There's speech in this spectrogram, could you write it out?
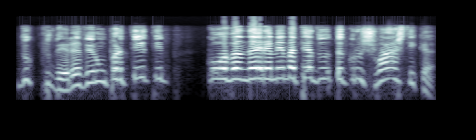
do que poder haver um partido tipo, com a bandeira mesmo até do- da cruz suástica.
